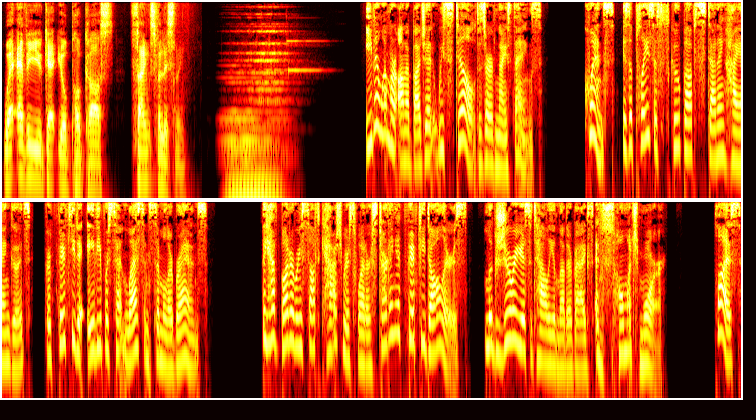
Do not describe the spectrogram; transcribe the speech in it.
wherever you get your podcasts. Thanks for listening. Even when we're on a budget, we still deserve nice things. Quince is a place to scoop up stunning high end goods for 50 to 80% less than similar brands. They have buttery soft cashmere sweaters starting at $50, luxurious Italian leather bags, and so much more. Plus,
